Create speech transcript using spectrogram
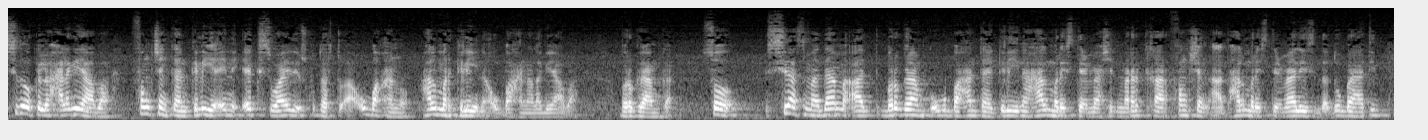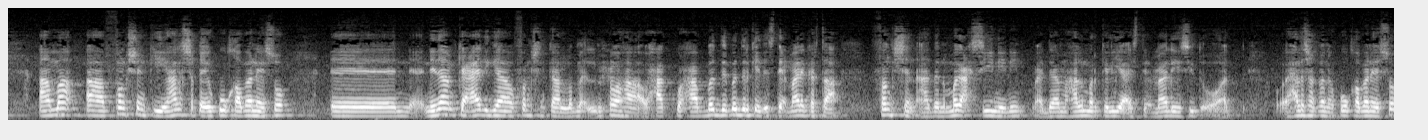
Sidoo kale waxaa laga yaabaa functionkan keliya in x y da isku darto u baahano hal mar keliya in u baahana laga yaabaa programka. So sidaas maadaama aad programka ugu baahan tahay keliya inaa hal mar isticmaashid mararka qaar function aad hal mar isticmaaleysid aad u baahatid ama functionkii hal shaqa ay ku qabanayso nidaamka caadiga functionka muxuu ahaa waxaa bedelkeeda isticmaali kartaa function aadan magac siineynin maadaama hal mar keliya aa isticmaaleysid oo aad hal shaqana kuu qabanayso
